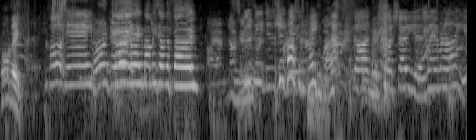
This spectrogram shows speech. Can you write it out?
Courtney. Courtney! Courtney, mummy's on the phone. Should pass it to Caden first. That's gone. Shall I show you? Where are you?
